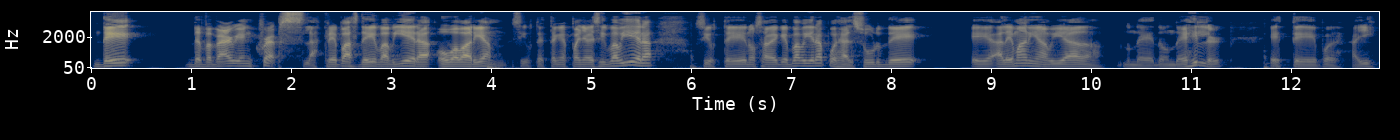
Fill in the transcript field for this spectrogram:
de The Bavarian Crepes, las crepas de Baviera o Bavaria. Si usted está en España, decir Baviera. Si usted no sabe qué es Baviera, pues al sur de eh, Alemania había, donde, donde es Hitler, este, pues allí,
